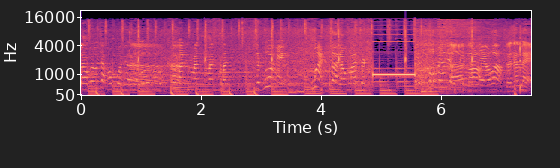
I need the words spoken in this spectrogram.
เราก็รู้จักครอบครัวเธอเราก็รู้คือมันมันมันมันจะพูดไงเหมือนเกิดออกมาจากพ่อแม่เดียวกันแล้วอะก็นั่นแหละ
